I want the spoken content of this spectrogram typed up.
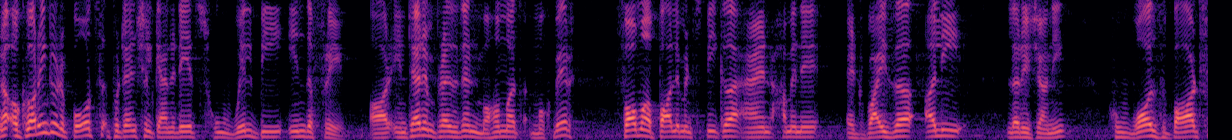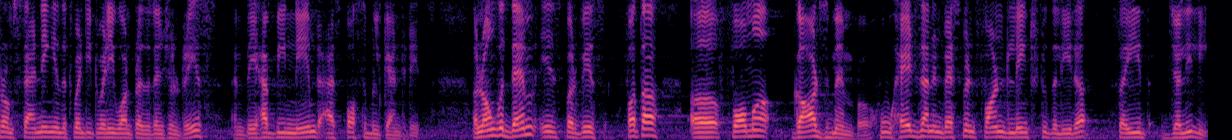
Now, according to reports, potential candidates who will be in the fray are interim President Mohammad Mokhber, former Parliament Speaker and Khamenei advisor Ali Larijani, who was barred from standing in the 2021 presidential race, and they have been named as possible candidates. Along with them is Parviz Fattah, a former Guards member who heads an investment fund linked to the leader, Saeed Jalili,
